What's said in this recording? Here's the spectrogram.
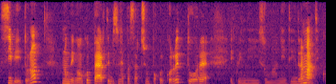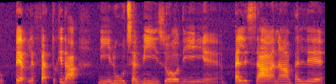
si vedono non vengono coperte bisogna passarci un po' col correttore e quindi insomma niente di drammatico per l'effetto che dà di luce al viso, di eh, pelle sana, pelle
